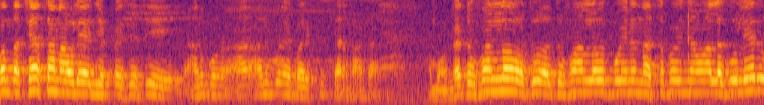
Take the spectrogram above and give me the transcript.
కొంత చేస్తానావులే అని చెప్పేసి అనుకు అనుకునే పరిస్థితి అనమాట మొన్న తుఫాన్లో తుఫాన్లో పోయిన నష్టపోయిన వాళ్ళకు లేదు.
